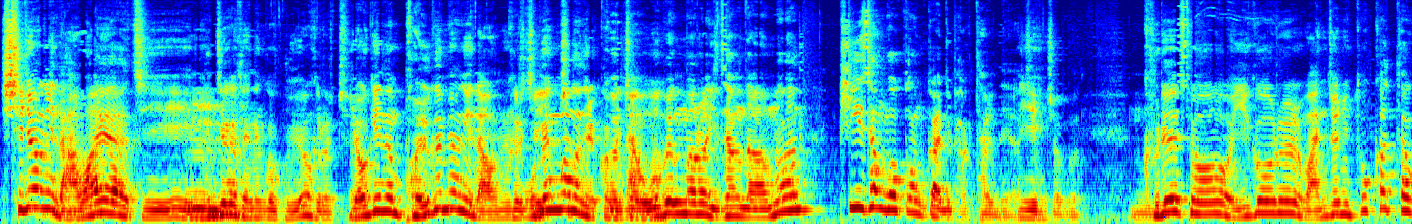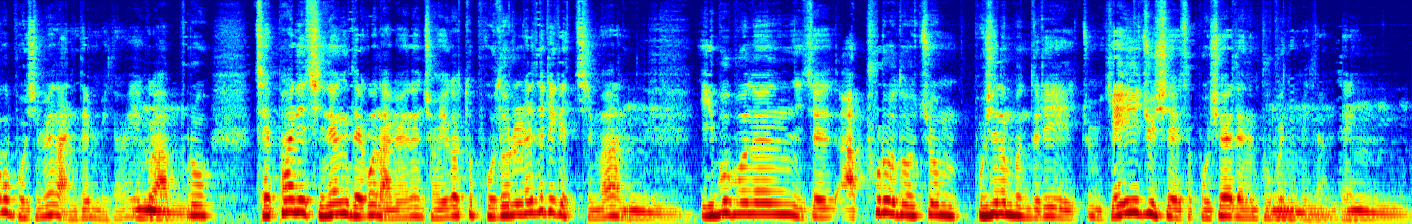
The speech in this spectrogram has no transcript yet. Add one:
실형이 나와야지 음. 문제가 되는 거고요. 그렇죠. 여기는 벌금형이 나오면 500만 원일 겁니다. 그렇죠. 아마. 500만 원 이상 나오면 피선거권까지 박탈돼요. 예. 저쪽은. 음. 그래서 이거를 완전히 똑같다고 보시면 안 됩니다. 이거 음. 앞으로 재판이 진행되고 나면은 저희가 또 보도를 해드리겠지만 음. 이 부분은 이제 앞으로도 좀 보시는 분들이 좀 예의주시해서 보셔야 되는 부분입니다. 음. 네. 음.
